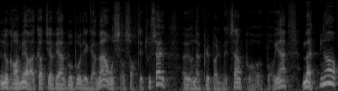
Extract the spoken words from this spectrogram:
Nos grands-mères, quand il y avait un bobo des gamins, on, sortait tout seul. Euh, on n'appelait pas le médecin pour, pour rien. Maintenant,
